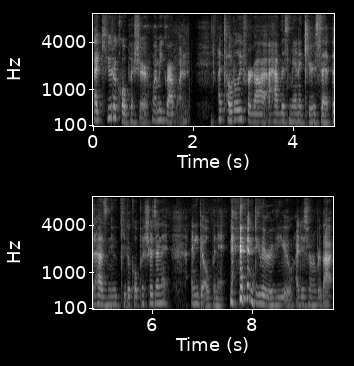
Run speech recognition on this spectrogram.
a cuticle pusher. Let me grab one. I totally forgot I have this manicure set that has new cuticle pushers in it. I need to open it and do the review. I just remember that.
